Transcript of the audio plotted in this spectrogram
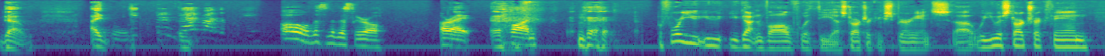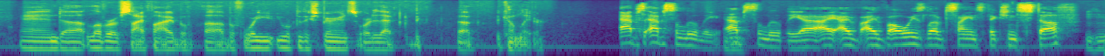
No, I. Oh, listen to this girl. All right, go on. Before you, you, you got involved with the uh, Star Trek experience, uh, were you a Star Trek fan and uh, lover of sci-fi be- uh, before you, you worked with Experience, or did that be- uh, become later? Abs- absolutely, absolutely. I, I've I've always loved science fiction stuff, Mm-hmm.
